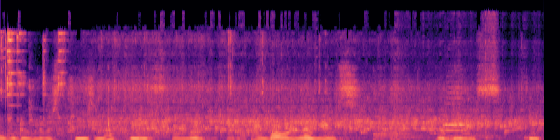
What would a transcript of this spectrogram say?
বরবটিগুলো বেশ ফ্রেশ না? বেশ সুন্দর বরবটি না বিনস বিনস ঠিক।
